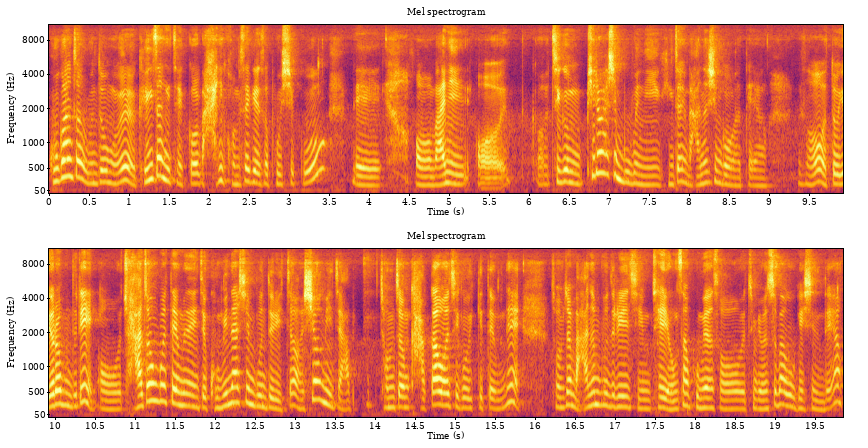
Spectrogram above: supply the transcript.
고관절 운동을 굉장히 제 걸 많이 검색해서 보시고, 네, 어, 많이, 어, 어, 지금 필요하신 부분이 굉장히 많으신 것 같아요. 그래서 또 여러분들이 어, 좌전굴 때문에 이제 고민하신 분들 있죠. 시험이 이제 점점 가까워지고 있기 때문에 점점 많은 분들이 지금 제 영상 보면서 지금 연습하고 계시는데요.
